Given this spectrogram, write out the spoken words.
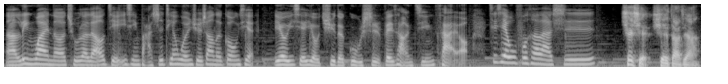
那另外呢，除了了解一行法师天文学上的贡献，也有一些有趣的故事，非常精彩哦。谢谢吴福和老师，谢谢谢谢大家。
